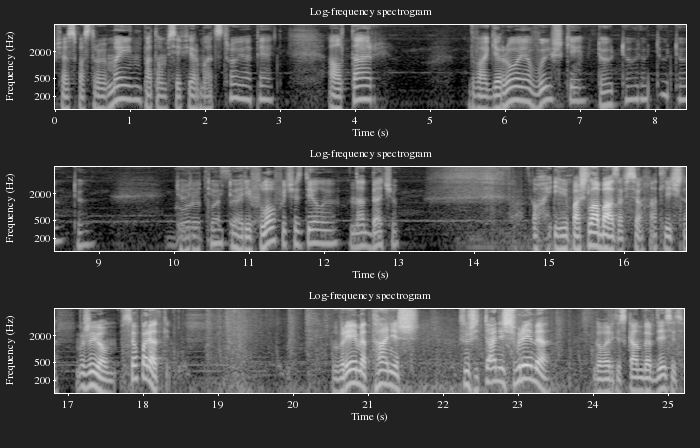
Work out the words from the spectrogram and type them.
Сейчас построю мейн, потом все фермы отстрою опять. Алтарь. Два героя, вышки. Рифлов еще сделаю на отдачу. Ой, и пошла база, все, отлично. Мы живем, все в порядке. Время, Таниш. Слушай, Таниш, время, говорит Искандер 10.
